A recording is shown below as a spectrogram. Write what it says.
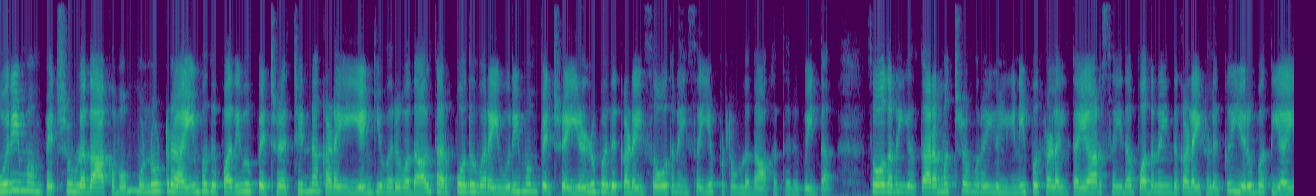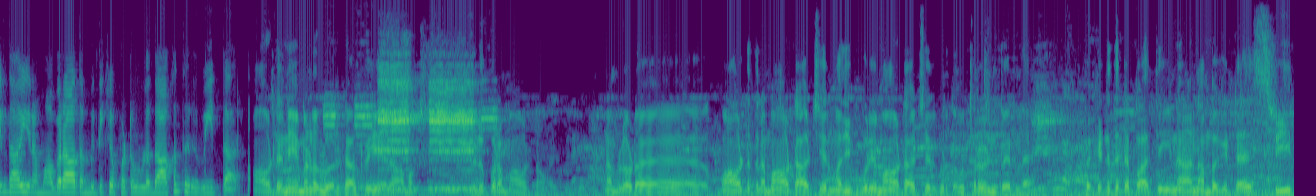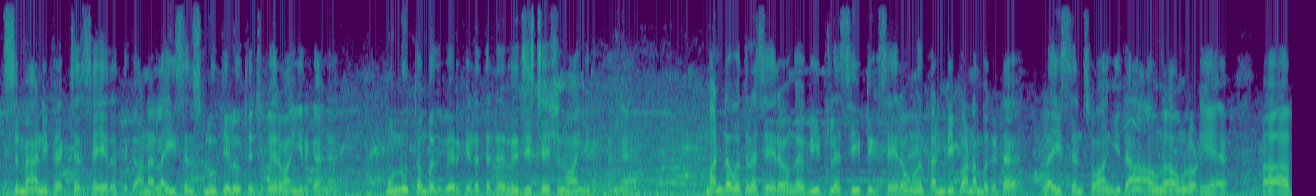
உரிமம் பெற்றுள்ளதாகவும் முன்னூற்று ஐம்பது பதிவு பெற்ற சின்ன கடை இயங்கி வருவதால் தற்போது வரை உரிமம் பெற்ற எழுபது கடை சோதனை செய்யப்பட்டுள்ளதாக தெரிவித்தார். தெரிவித்தார். சோதனையில் தரமற்ற முறையில் இனிப்புகளை தயார் செய்த பதினைந்து கடைகளுக்கு இருபத்தி ஐந்தாயிரம் அபராதம் விதிக்கப்பட்டுள்ளதாக தெரிவித்தார். மாவட்ட நியமன அலுவலர் டாக்டர் ஏ. ராமகிருஷ்ணன் விழுப்புரம் மாவட்டம். நம்மளோட மாவட்டத்தில் மாவட்ட ஆட்சியர் மதிப்புக்குரிய மாவட்ட ஆட்சியர் கொடுத்த உத்தரவின் பேரில் இப்போ கிட்டத்தட்ட பார்த்தீங்கன்னா நம்மக்கிட்ட ஸ்வீட்ஸ் மேனுஃபேக்சர் செய்கிறதுக்கான லைசன்ஸ் நூற்றி எழுபத்தஞ்சு பேர் வாங்கியிருக்காங்க. முந்நூற்றம்பது பேர் கிட்டத்தட்ட ரிஜிஸ்ட்ரேஷன் வாங்கியிருக்காங்க. மண்டபத்தில் செய்கிறவங்க வீட்டில் சீட்டுக்கு செய்கிறவங்களும் கண்டிப்பாக நம்மக்கிட்ட லைசன்ஸ் வாங்கி தான் அவங்க அவங்களுடைய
